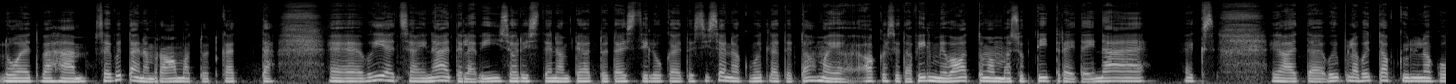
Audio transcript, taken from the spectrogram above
loed vähem, sa ei võta enam raamatut kätte, või et sa ei näe televiisorist enam teatud hästi lugeda, siis sa nagu mõtled, et ah, ma ei hakka seda filmi vaatama, ma subtiitreid ei näe eks. ja et äh, võib-olla võtab küll nagu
